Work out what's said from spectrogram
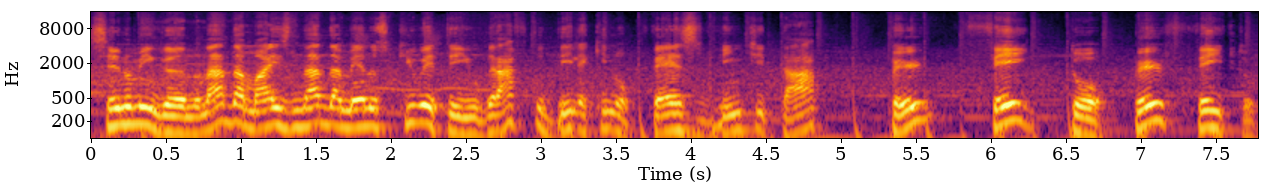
se não me engano. Nada mais, nada menos que o ET. E o gráfico dele aqui no PES 20 tá perfeito, perfeito.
